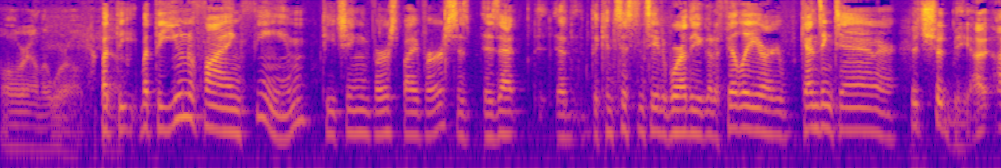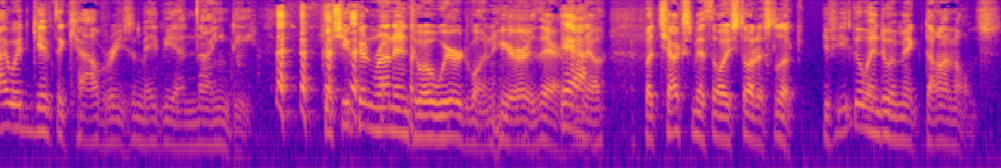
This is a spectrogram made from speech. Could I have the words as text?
All around the world. But Yeah. the but the unifying theme, teaching verse by verse, is is that uh, the consistency of whether you go to Philly or Kensington or It should be. I, I would give the Calvaries maybe a 90. Because you can run into a weird one here or there. Yeah. You know? But Chuck Smith always taught us look, if you go into a McDonald's,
